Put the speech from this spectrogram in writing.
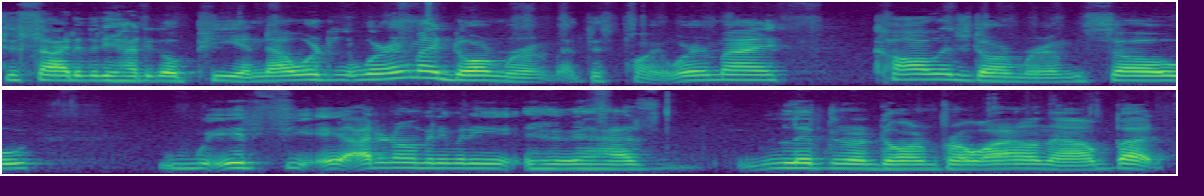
decided that he had to go pee, and now we're we're in my dorm room at this point. We're in my college dorm room, so it's I don't know if anybody who has lived in a dorm for a while now, but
